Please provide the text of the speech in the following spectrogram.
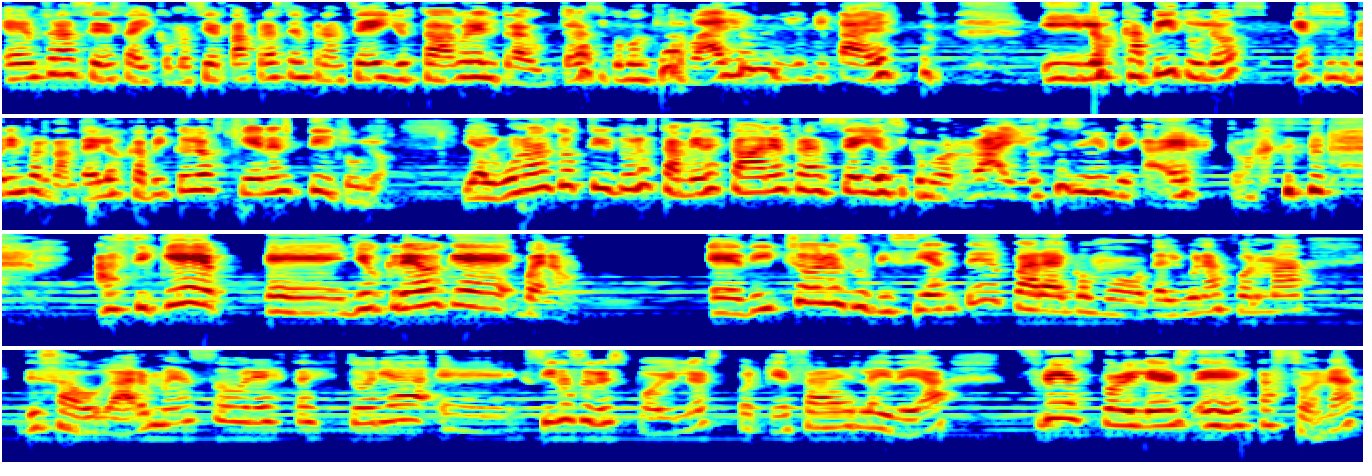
en francés, hay como cierta frase en francés y yo estaba con el traductor así como, ¿qué rayos significa esto? Y los capítulos, eso es súper importante, los capítulos tienen título y algunos de estos títulos también estaban en francés y así como, rayos, ¿qué significa esto? Así que eh, yo creo que, bueno, he dicho lo suficiente para como de alguna forma desahogarme sobre esta historia eh, sin hacer spoilers, porque esa es la idea. Free spoilers en esta zona.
